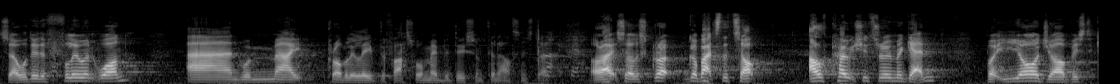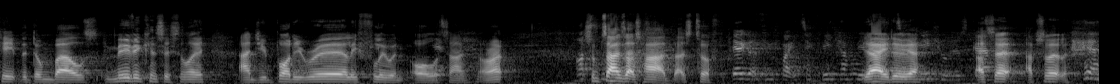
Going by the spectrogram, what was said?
So we'll do the fluent one, and we might probably leave the fast one, maybe do something else instead. All right, so let's go back to the top. I'll coach you through them again, but your job is to keep the dumbbells moving consistently and your body really fluent all the Yeah. time. All right. Awesome. Sometimes that's hard. That's tough. Yeah, you got to think about your technique, haven't you? Yeah, you do. Yeah. Technique will just go. That's it. Absolutely. Yeah.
